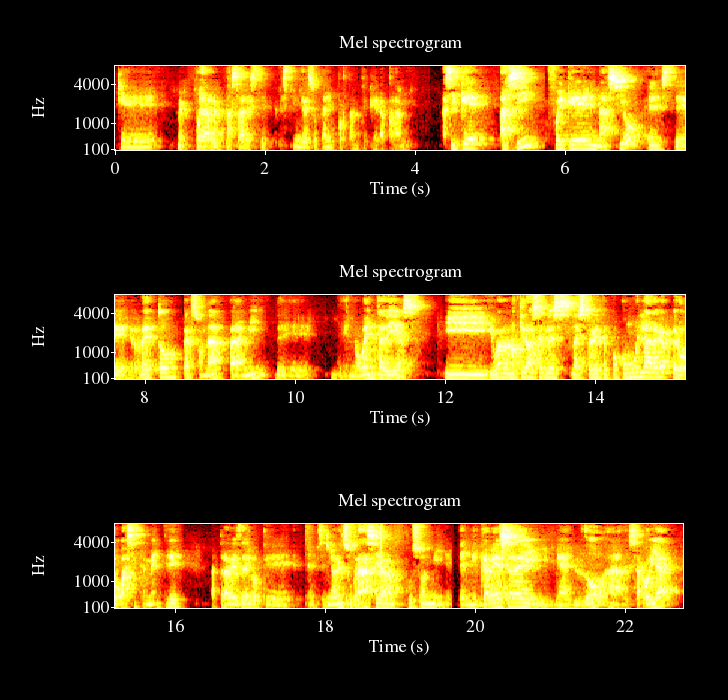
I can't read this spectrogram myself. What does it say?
que me pueda reemplazar este, este ingreso tan importante que era para mí. Así que así fue que nació este reto personal para mí de, de 90 días. Y, bueno, no quiero hacerles la historia tampoco muy larga, pero básicamente a través de lo que el Señor en su gracia puso en mi, en mi cabeza y me ayudó a desarrollar.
